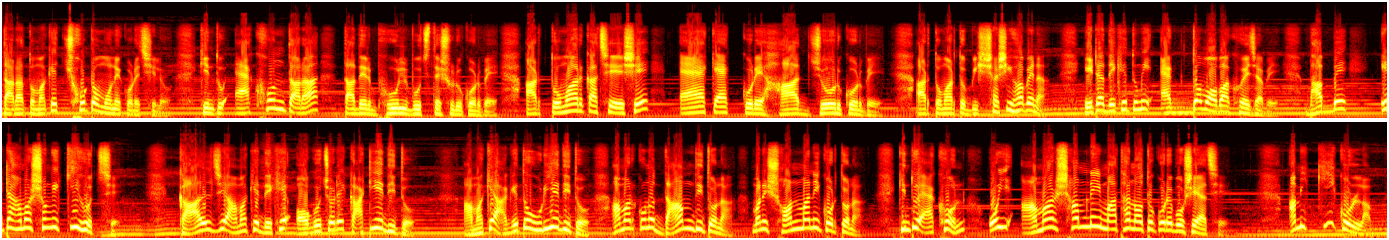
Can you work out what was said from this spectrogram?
তারা তোমাকে ছোট মনে করেছিল। কিন্তু এখন তারা তাদের ভুল বুঝতে শুরু করবে আর তোমার কাছে এসে এক এক করে হাত জোর করবে। আর তোমার তো বিশ্বাসই হবে না। এটা দেখে তুমি একদম অবাক হয়ে যাবে। ভাববে, এটা আমার সঙ্গে কি হচ্ছে? কাল যে আমাকে দেখে অগোচরে কাটিয়ে দিত আমাকে আগে তো উড়িয়ে দিত, আমার কোনো দাম দিত না মানে সম্মানই করতো না। কিন্তু এখন ওই আমার সামনেই মাথা নত করে বসে আছে। আমি কি করলাম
